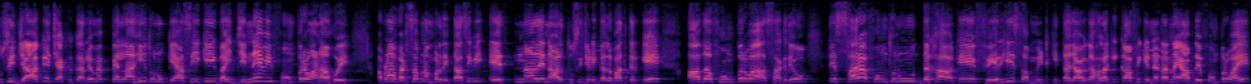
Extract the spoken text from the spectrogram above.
ਤੁਸੀਂ ਜਾ ਕੇ ਚੈੱਕ ਕਰ ਲਿਓ। ਮੈਂ ਪਹਿਲਾਂ ਹੀ ਤੁਹਾਨੂੰ ਕਿਹਾ ਸੀ ਕਿ ਬਾਈ, ਜਿੰਨੇ ਵੀ ਫਾਰਮ ਭਰਵਾਉਣਾ ਹੋਏ ਆਪਣਾ WhatsApp ਨੰਬਰ ਦਿੱਤਾ ਸੀ ਵੀ ਇਹਨਾਂ ਦੇ ਨਾਲ ਤੁਸੀਂ ਜਿਹੜੀ ਗੱਲਬਾਤ ਕਰਕੇ ਆਪਦਾ ਫਾਰਮ ਭਰਵਾ ਸਕਦੇ ਹੋ ਤੇ ਸਾਰਾ ਫਾਰਮ ਤੁਹਾਨੂੰ ਦਿਖਾ ਕੇ ਫੇਰ ਹੀ ਸਬਮਿਟ ਕੀਤਾ ਜਾਵੇਗਾ। ਹਾਲਾਂਕਿ ਕਾਫੀ ਕੈਂਡੀਡੇਟਾਂ ਨੇ ਆਪਦੇ ਫਾਰਮ ਭਰਵਾਏ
